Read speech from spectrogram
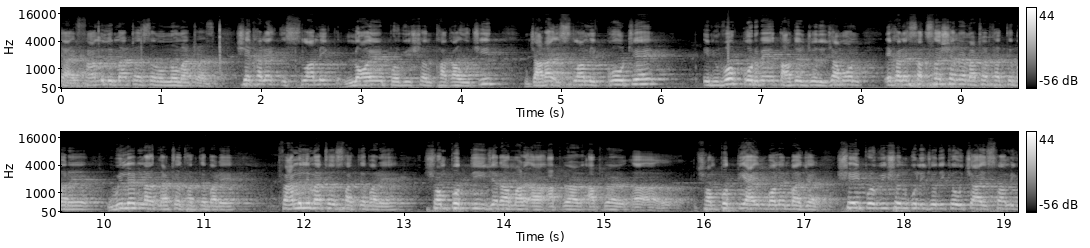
চায় ফ্যামিলি ম্যাটার্স আর অন্য ম্যাটার্স সেখানে ইসলামিক লয়ের প্রভিশন থাকা উচিত। যারা ইসলামিক কোর্টে ইনভোক করবে, তাদের যদি যেমন এখানে সাকসেশনের ম্যাটার থাকতে পারে উইলের ম্যাটার থাকতে পারে ফ্যামিলি ম্যাটার্স থাকতে পারে, সম্পত্তি যেটা আপনার আপনার সম্পত্তি আইন বলেন বা সেই প্রভিশনগুলি যদি কেউ চায় ইসলামিক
